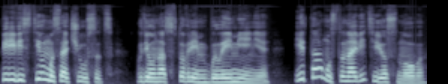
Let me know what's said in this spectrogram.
перевести в Массачусетс, где у нас в то время было имение, и там установить ее снова.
